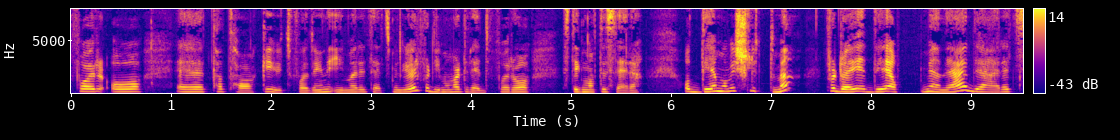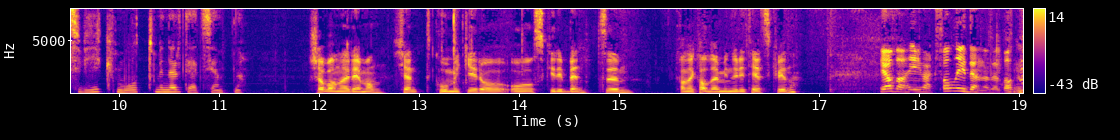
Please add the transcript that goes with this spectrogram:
for å eh, ta tak i utfordringene i majoritetsmiljøer, fordi man har vært redd for å stigmatisere. Og det må vi slutte med, for det, det mener jeg det er et svik mot minoritetsjentene. Shabana Rehman, kjent komiker og, og skribent. Kan jeg kalle deg minoritetskvinne? Ja da, i hvert fall i denne debatten.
